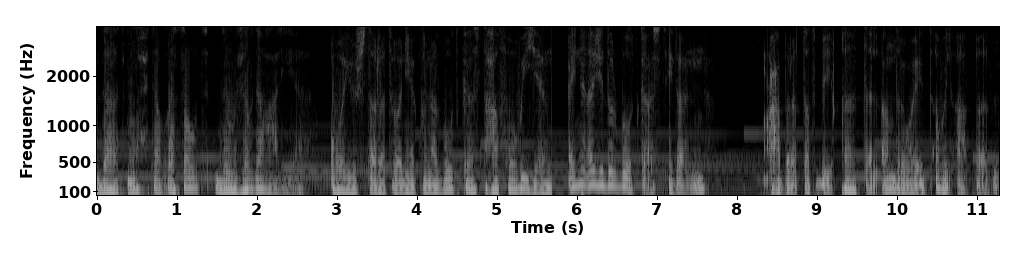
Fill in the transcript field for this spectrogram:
ذات محتوى. وصوت ذو جودة عالية. ويشترط أن يكون البودكاست عفويا. أين أجد البودكاست إذن؟ عبر تطبيقات الأندرويد أو ال Apple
